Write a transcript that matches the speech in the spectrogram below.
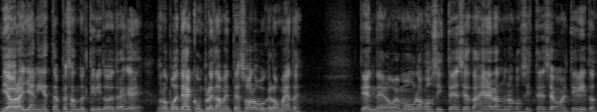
Y ahora Yanni está empezando el tirito de tres que no lo puedes dejar completamente solo porque lo metes. ¿Entiendes? Lo vemos una consistencia, está generando una consistencia con el tirito.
